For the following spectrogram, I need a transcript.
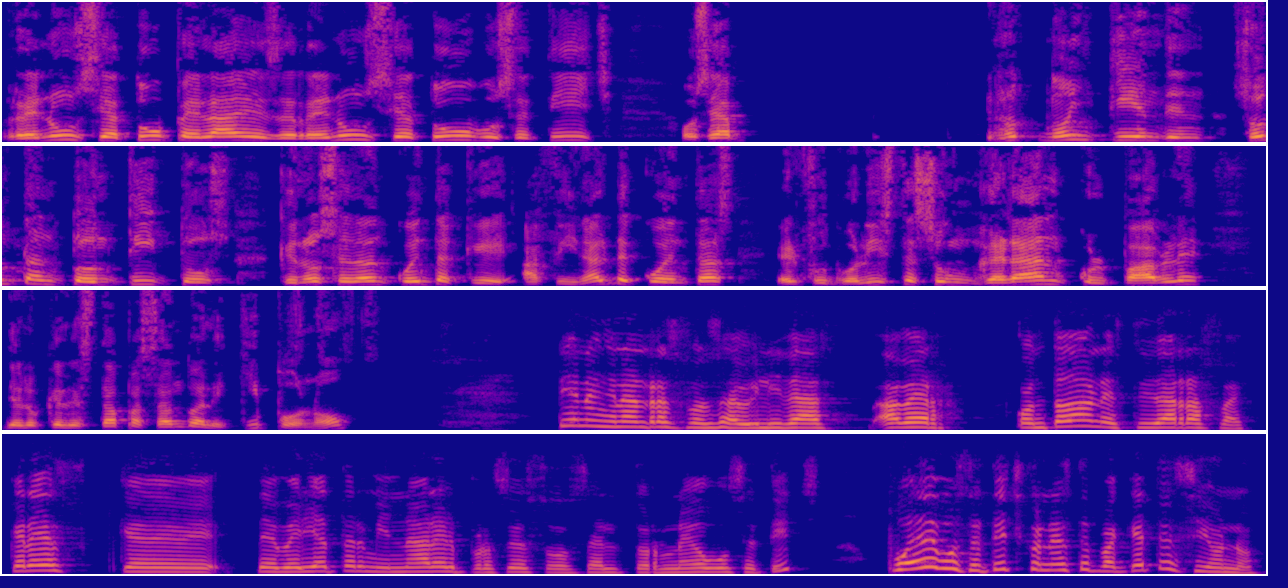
renuncia tú, Peláez, renuncia tú, Bucetich. O sea, no, no, entienden, son tan tontitos que no se dan cuenta que a final de cuentas el futbolista es un gran culpable de lo que le está pasando al equipo, ¿no? Tienen gran responsabilidad. A ver, con toda honestidad, Rafa, ¿crees que debería terminar el proceso, o sea, el torneo Bucetich? ¿Puede Bucetich con este paquete, sí o no?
